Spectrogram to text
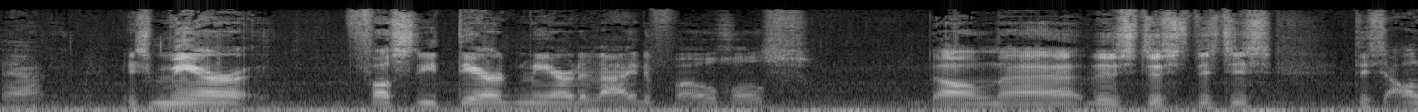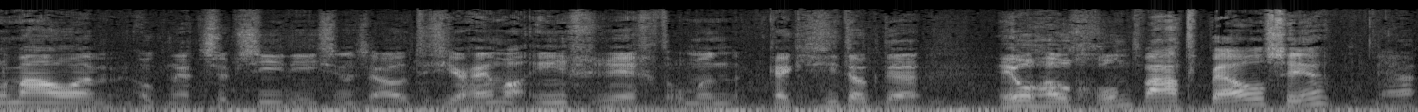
Ja. is meer, faciliteert meer de weidevogels dan. eh, dus dus het, is, het is allemaal, eh, ook met subsidies en zo. Het is hier helemaal ingericht om een. Kijk, je ziet ook de heel hoog grondwaterpeil, zie je? Ja.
